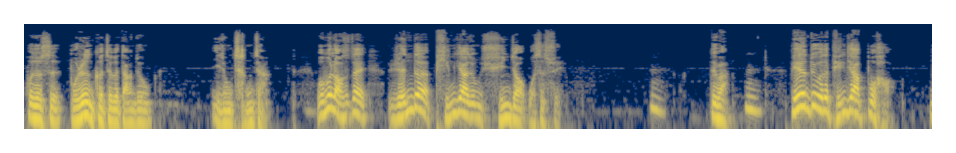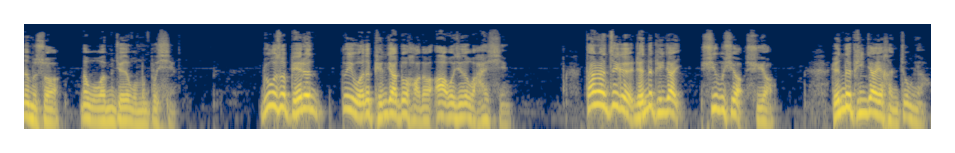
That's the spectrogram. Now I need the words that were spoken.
或者是不认可这个当中一种成长。我们老是在人的评价中寻找我是谁，嗯对吧？嗯别人对我的评价不好，那么说，那我们觉得我们不行。如果说别人对我的评价多好的话啊，我觉得我还行。当然，这个人的评价需不需要？需要，人的评价也很重要。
